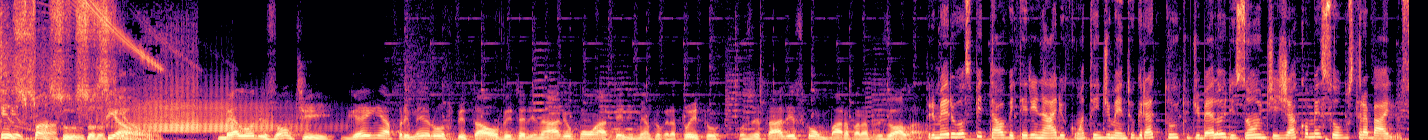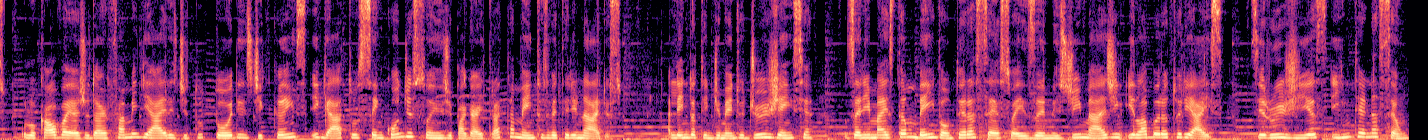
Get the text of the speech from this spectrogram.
Espaço Social. Belo Horizonte ganha primeiro hospital veterinário com atendimento gratuito. Os detalhes com Bárbara Brizola. Primeiro hospital veterinário com atendimento gratuito de Belo Horizonte já começou os trabalhos. O local vai ajudar familiares de tutores de cães e gatos sem condições de pagar tratamentos veterinários. Além do atendimento de urgência, os animais também vão ter acesso a exames de imagem e laboratoriais, cirurgias e internação.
